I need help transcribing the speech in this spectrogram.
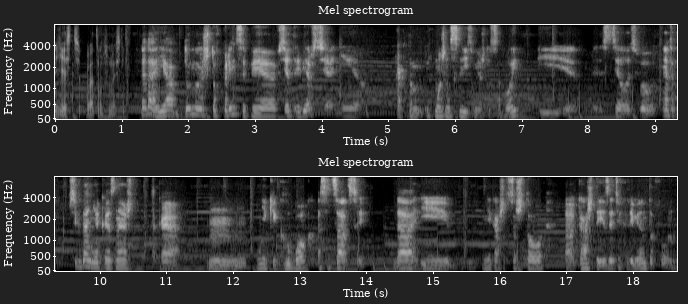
есть в этом смысле. Да-да, я думаю, что, в принципе, все три версии, они как-то их можно слить между собой и сделать вывод. Это всегда некая, знаешь, такая некий клубок ассоциаций, да, и мне кажется, что э, каждый из этих элементов, он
